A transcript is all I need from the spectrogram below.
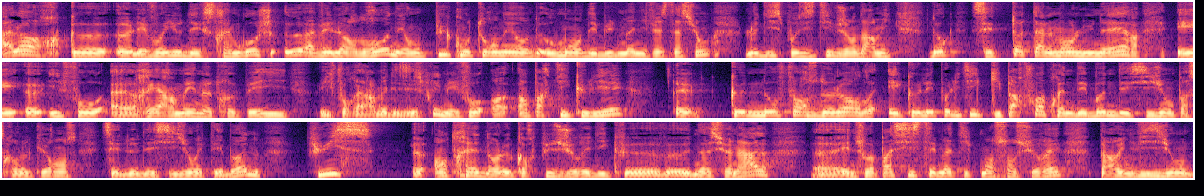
alors que euh, les voyous d'extrême gauche, eux, avaient leurs drones et ont pu contourner, au moins en début de manifestation, le dispositif gendarmique. Donc c'est totalement lunaire et euh, il faut euh, réarmer notre pays, il faut réarmer les esprits, mais il faut en particulier que nos forces de l'ordre et que les politiques qui parfois prennent des bonnes décisions, parce qu'en l'occurrence ces deux décisions étaient bonnes, puissent euh, entrer dans le corpus juridique euh, euh, national et ne soit pas systématiquement censuré par une vision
